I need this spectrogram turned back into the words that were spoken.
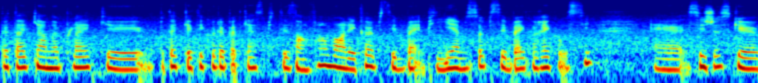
peut-être qu'il y en a plein que. Peut-être que tu écoutes le podcast puis tes enfants vont à l'école. Puis ils aiment ça puis c'est bien correct aussi. Euh, c'est juste que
